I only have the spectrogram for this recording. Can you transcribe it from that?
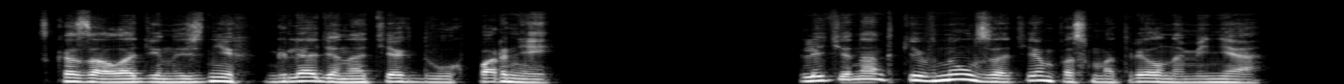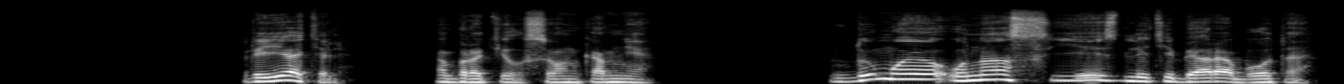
– сказал один из них, глядя на тех двух парней. Лейтенант кивнул, затем посмотрел на меня. «Приятель», – обратился он ко мне, – «думаю, у нас есть для тебя работа».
